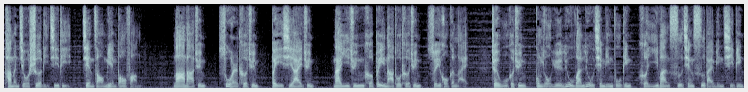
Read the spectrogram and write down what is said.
他们就设立基地，建造面包房。拉纳军、苏尔特军、贝西埃军、奈伊军和贝纳多特军随后跟来。这五个军共有约六万六千名步兵和一万四千四百名骑兵。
